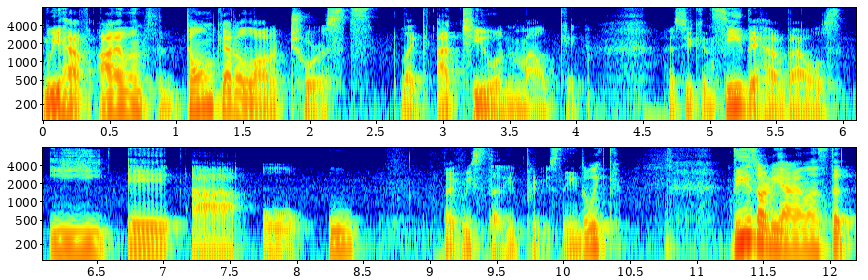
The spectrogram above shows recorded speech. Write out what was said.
we have islands that don't get a lot of tourists, like Atiu and Mauke. As you can see, they have vowels E, E, A, O, U, like we studied previously in the week. These are the islands that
